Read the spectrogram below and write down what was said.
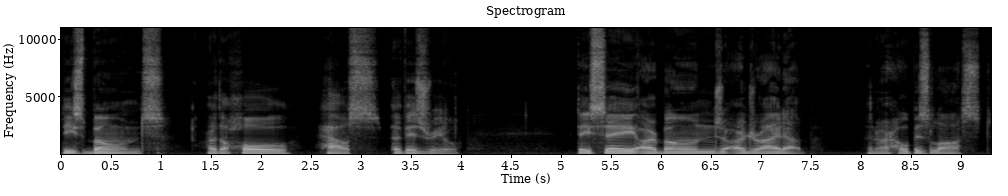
these bones are the whole house of Israel. They say, Our bones are dried up, and our hope is lost.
